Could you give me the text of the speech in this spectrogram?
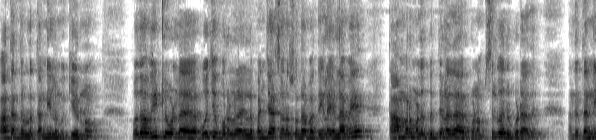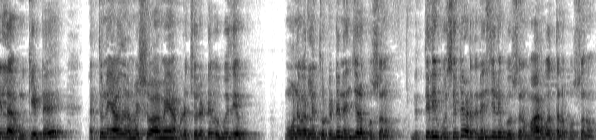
பாத்திரத்தில் உள்ள தண்ணியில் முக்கிடணும் பொதுவாக வீட்டில் உள்ள பூஜை பொருள் இல்லை பஞ்சாசரம் சொல்கிற பார்த்தீங்களா எல்லாமே தாமரம் அல்லது பித்தளை தான் இருக்கணும். சில்வர் இருக்கக்கூடாது. அந்த தண்ணியில் முக்கிட்டு எத்துணையாவது நமசிவாமே அப்படின்னு சொல்லிட்டு விபூதியை மூணு வரலையும் தொட்டுட்டு நெஞ்சில் பூசணும். நெத்திலையும் பூசிட்டு அடுத்து நெஞ்சிலையும் பூசணும் மார்பகத்தில் பூசணும்.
